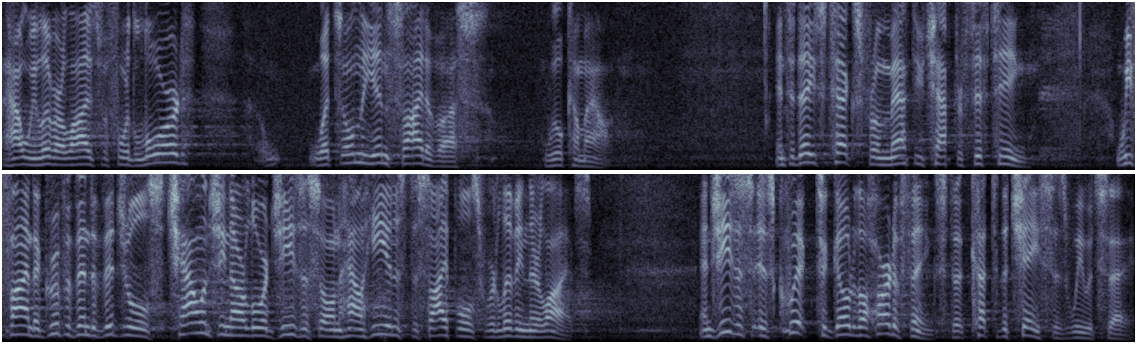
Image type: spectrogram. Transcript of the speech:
how we live our lives before the Lord, what's on the inside of us will come out. In today's text from Matthew chapter 15, we find a group of individuals challenging our Lord Jesus on how he and his disciples were living their lives. And Jesus is quick to go to the heart of things, to cut to the chase, as we would say,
